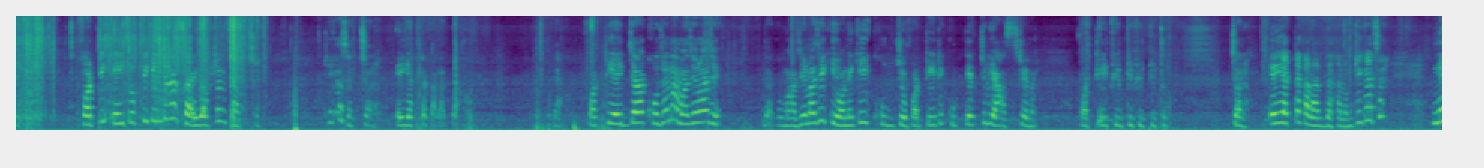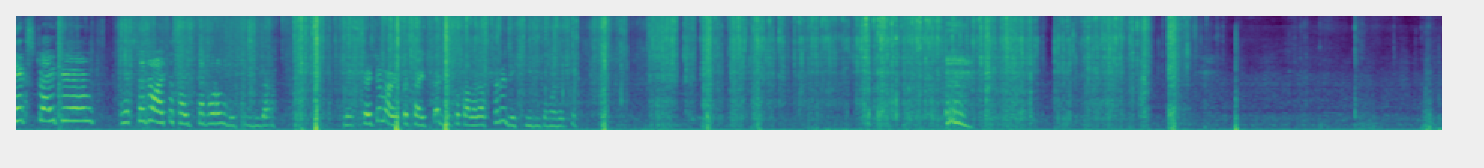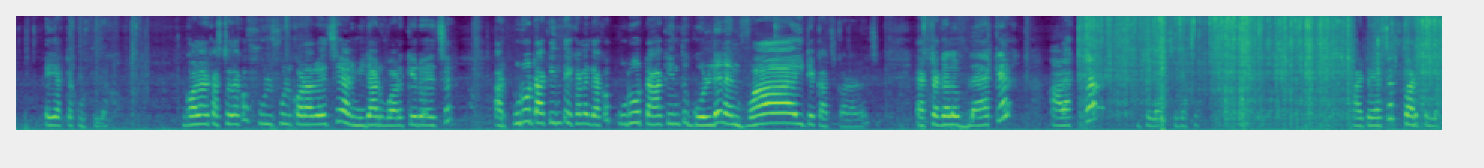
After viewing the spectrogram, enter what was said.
ফর্টি এইট অব্দি কিন্তু না সাইজ অপশন পাচ্ছ। ঠিক আছে? চলো, এই একটা কালার দেখো। দেখো ফর্টি এইট যারা খোঁজো না মাঝে মাঝে দেখো, মাঝে মাঝে কি, অনেকেই খুঁজছো ফর্টি এইটে কুর্তি অ্যাকচুয়ালি আসছে না। Forty eight fifty fifty two চলো, এই একটা কালার দেখালাম, ঠিক আছে? নেক্সট আইটেম নেক্সট আইটেম আরেকটা সাইড কাট বরং দেখিয়ে দিই দাঁড়া নেক্সট আইটেম আরেকটা সাইড কাট দুটো কালার অপশনে দেখিয়ে দিই তোমাদেরকে। এই একটা কুর্তি দেখো। গলার কাজটা দেখো, ফুল ফুল করা রয়েছে আর মিডার ওয়ার্কে রয়েছে। আর পুরোটা কিন্তু এখানে দেখো, পুরোটা কিন্তু গোল্ডেন অ্যান্ড হোয়াইটে কাজ করা রয়েছে। একটা গেল ব্ল্যাকে আর একটা যাচ্ছে দেখো। আর এটা যাচ্ছে পার্পলে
